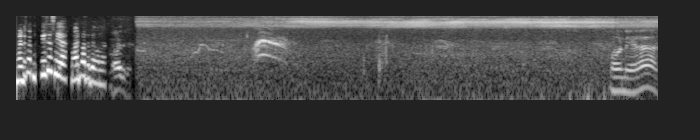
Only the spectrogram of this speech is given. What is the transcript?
మేడం, తీసేసియా, మాట్లాడదామా? అవునా హాయ్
